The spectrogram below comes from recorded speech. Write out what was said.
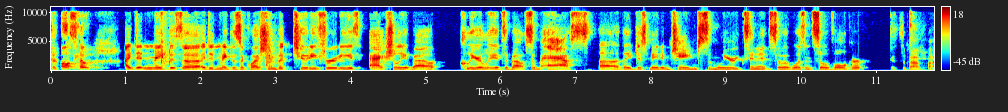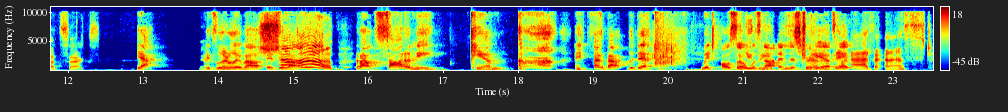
That's Also, sweet. I didn't make this a I didn't make this a question, but Tutti Frutti is actually about clearly it's about some ass. Uh, they just made him change some lyrics in it so it wasn't so vulgar. It's about butt sex. Yeah, Yeah. it's literally about it's Shut about it's up. about sodomy, Kim. it's about the death, which also Excuse was me, not in this trivia. Seventh-day But Adventist.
